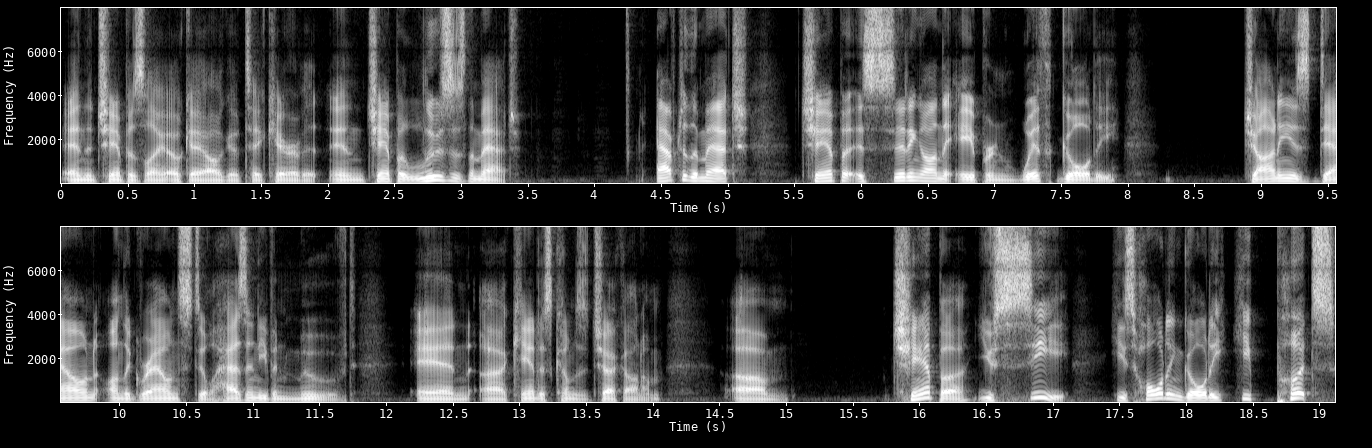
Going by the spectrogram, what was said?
and then Ciampa's like, "Okay, I'll go take care of it." And Ciampa loses the match. After the match, Ciampa is sitting on the apron with Goldie. Johnny is down on the ground still, hasn't even moved, and uh, Candace comes to check on him. Um, Ciampa, you see, he's holding Goldie. He puts,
